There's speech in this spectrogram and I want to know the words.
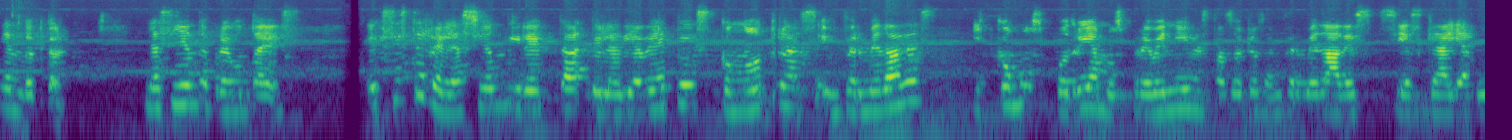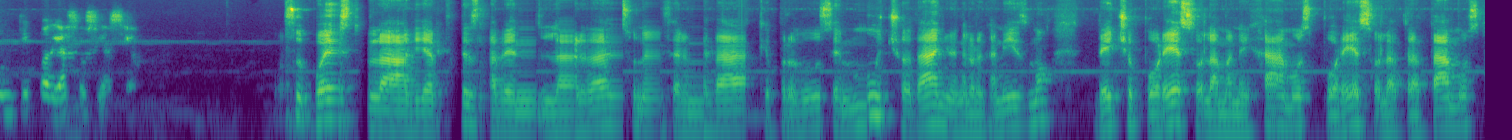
Bien, doctor. La siguiente pregunta es, ¿existe relación directa de la diabetes con otras enfermedades y cómo podríamos prevenir estas otras enfermedades si es que hay algún tipo de asociación? Por supuesto, la diabetes, la, verdad, es una enfermedad que produce mucho daño en el organismo. De hecho, por eso la manejamos, por eso la tratamos.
